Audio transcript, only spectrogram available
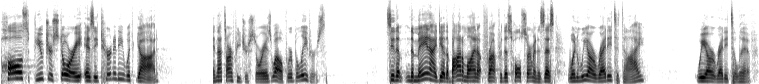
Paul's future story is eternity with God, and that's our future story as well if we're believers. See, the, the main idea, the bottom line up front for this whole sermon is this when we are ready to die, we are ready to live.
